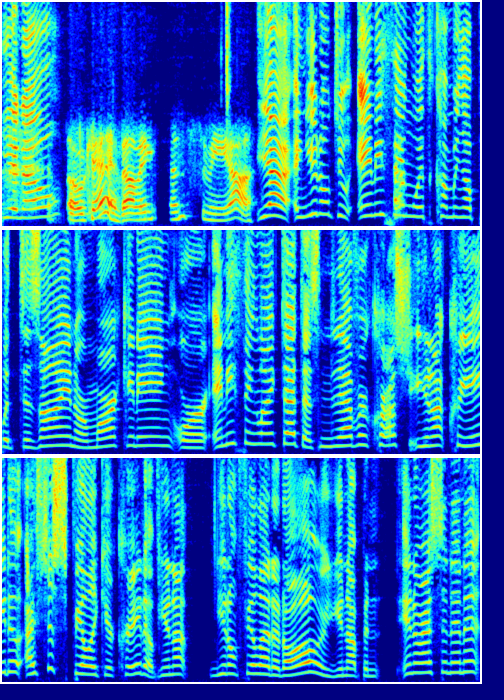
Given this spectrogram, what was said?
you know? Okay, that makes sense to me. Yeah. Yeah, and you don't do anything with coming up with design or marketing or anything like that. That's never crossed you. You're not creative. I just feel like you're creative. You're not. You don't feel that at all, or you not been interested in it.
